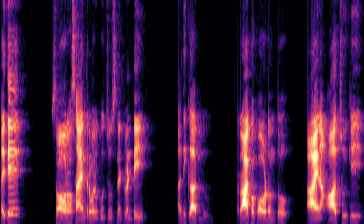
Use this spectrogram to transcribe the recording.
అయితే సోమవారం సాయంత్రం వరకు చూసినటువంటి అధికారులు రాకపోవడంతో ఆయన ఆచూకీ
